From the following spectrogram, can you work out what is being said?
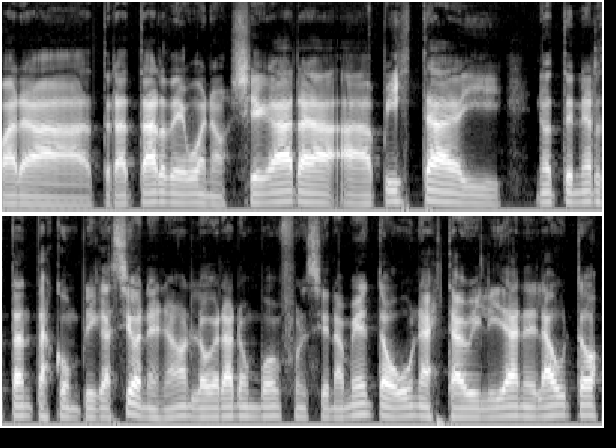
para tratar de, bueno, llegar a, pista y no tener tantas complicaciones, ¿no? Lograr un buen funcionamiento o una estabilidad en el auto.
